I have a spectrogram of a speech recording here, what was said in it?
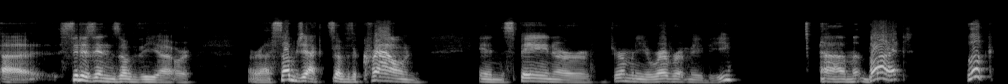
uh, citizens of the uh, or or uh, subjects of the crown in Spain or Germany or wherever it may be. Um, but look,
